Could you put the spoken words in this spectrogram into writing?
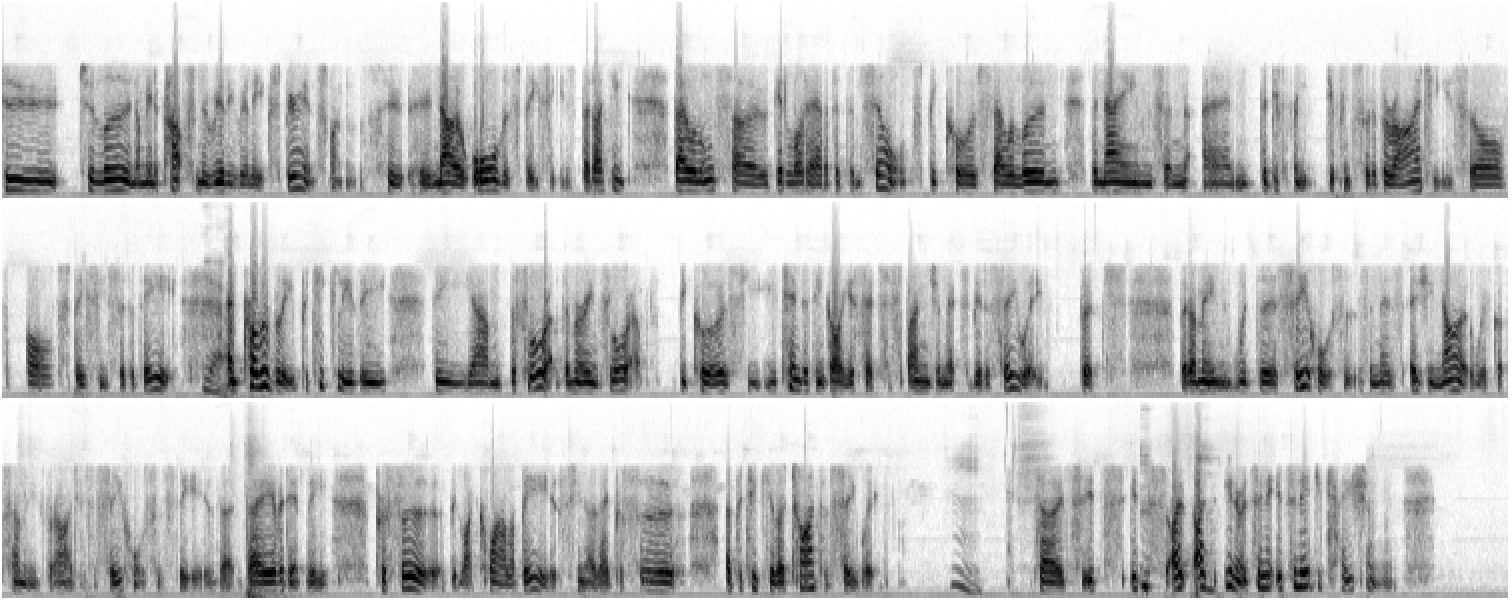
to to learn. I mean, apart from the really, really experienced ones who, who know all the species, but I think they will also get a lot out of it themselves because they will learn the names and, and the different different sort of varieties of of species that are there, Yeah. and probably particularly the the um, the flora, the marine flora, because you, you tend to think, oh yes, that's a sponge and that's a bit of seaweed, but but I mean, with the seahorses, and as, as you know, we've got so many varieties of seahorses there that they evidently prefer, a bit like koala bears, you know, they prefer a particular type of seaweed. Hmm. So it's it's it's I, I, you know it's an it's an education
